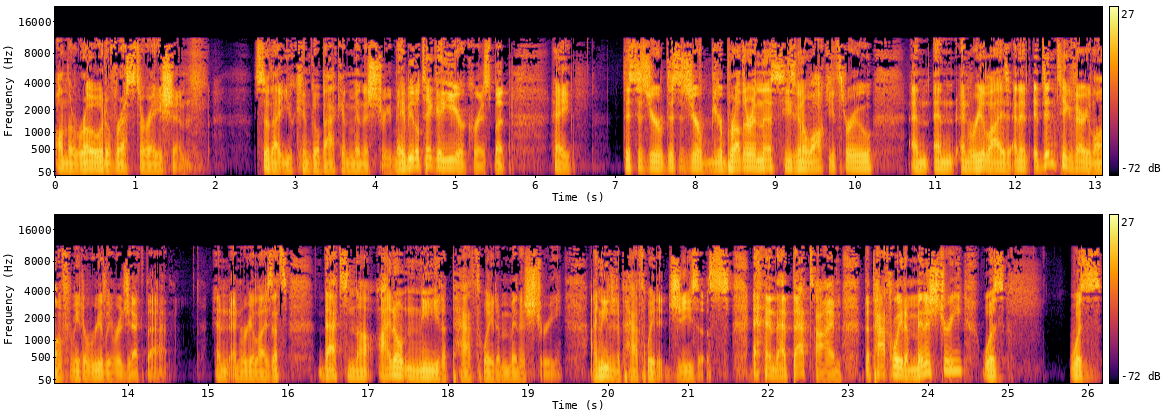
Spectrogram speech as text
on the road of restoration so that you can go back in ministry. Maybe it'll take a year, Chris, but hey, this is your, this is your, your brother in this. He's going to walk you through and, and, and realize, and it, it didn't take very long for me to really reject that and, and realize that's, that's not, I don't need a pathway to ministry. I needed a pathway to Jesus. And at that time, the pathway to ministry was, was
